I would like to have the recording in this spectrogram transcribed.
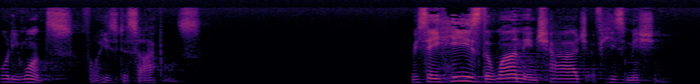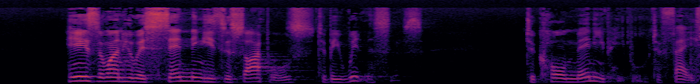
what he wants for his disciples. We see he is the one in charge of his mission. He is the one who is sending his disciples to be witnesses, to call many people to faith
